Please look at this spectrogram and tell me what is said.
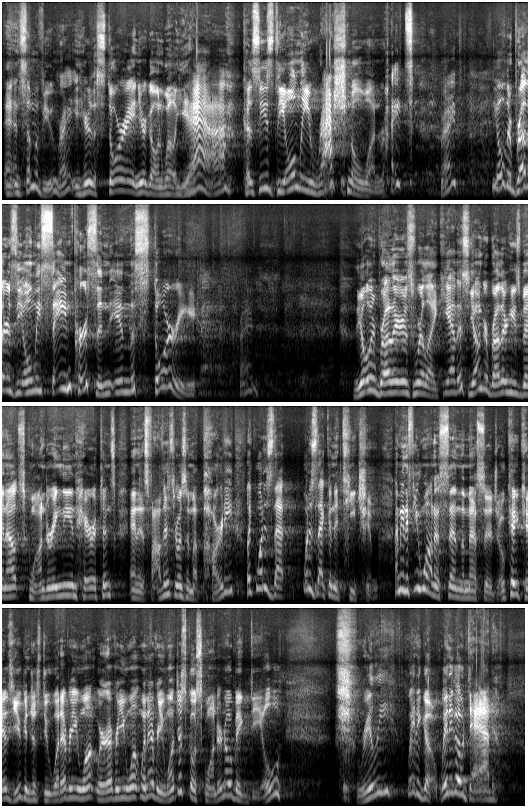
And some of you, right, you hear the story and you're going, well, yeah, because he's the only rational one, right? right? The older brother is the only sane person in the story, right? The older brothers were like, yeah, this younger brother, he's been out squandering the inheritance, and his father throws him a party. Like, what is that? What is that going to teach him? I mean, if you want to send the message, okay, kids, you can just do whatever you want, wherever you want, whenever you want, just go squander, no big deal. Really? Way to go. Way to go, dad.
